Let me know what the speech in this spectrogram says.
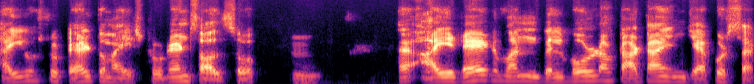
I used to tell to my students also. Mm. I read one billboard of Tata in Jaipur, sir.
